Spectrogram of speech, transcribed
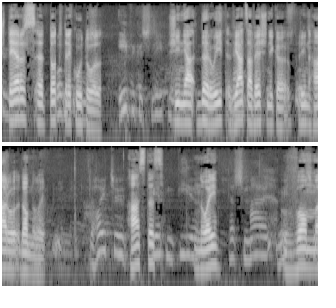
șters uh, tot trecutul ewiges Leben. și ne-a dăruit viața veșnică prin harul Domnului. Heute Astăzi werden wir noi das Mahl vom uh,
